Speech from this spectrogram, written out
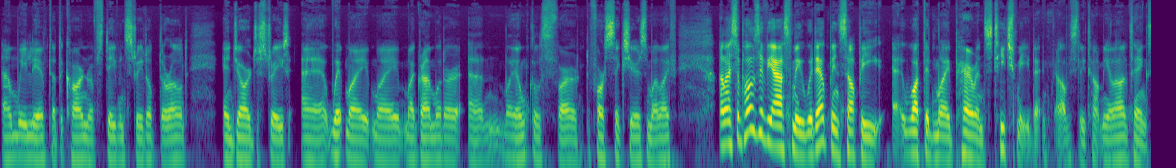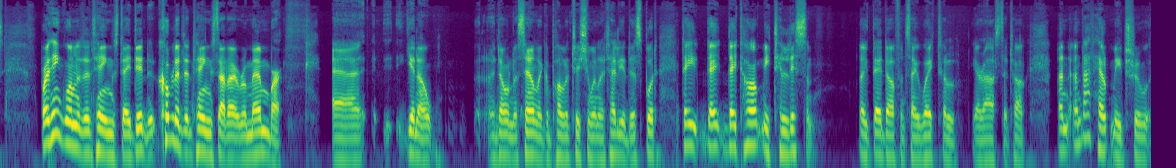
and we lived at the corner of Stephen Street up the road in Georgia Street uh, with my, my, my grandmother and my uncles for the first six years of my life. And I suppose if you ask me, without being soppy, uh, what did my parents teach me? They obviously taught me a lot of things. But I think one of the things they did, a couple of the things that I remember, uh, you know, I don't want to sound like a politician when I tell you this, but they, they, they taught me to listen. Like they'd often say, "Wait till you're asked to talk," and and that helped me through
